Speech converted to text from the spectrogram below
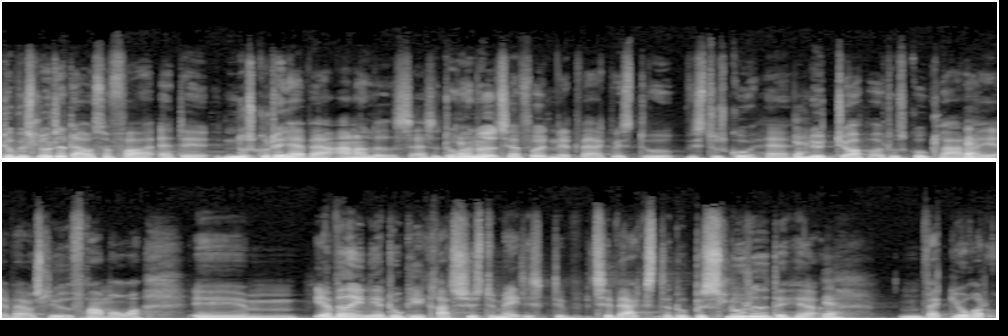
Du besluttede dig jo så for, at øh, nu skulle det her være anderledes. Altså du var ja. nødt til at få et netværk, hvis du, hvis du skulle have ja. nyt job, og du skulle klare dig ja. i erhvervslivet fremover. Øhm, jeg ved egentlig, at du gik ret systematisk til, til værks, da du besluttede det her. Ja. Hvad gjorde du?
